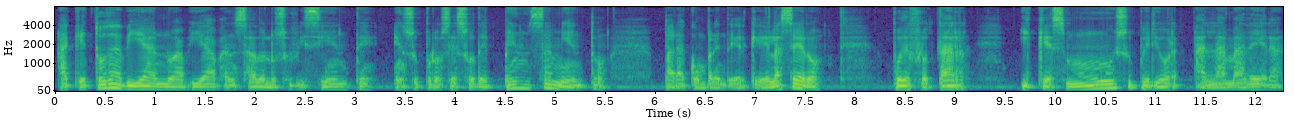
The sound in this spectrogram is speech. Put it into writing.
a que todavía no había avanzado lo suficiente en su proceso de pensamiento para comprender que el acero puede flotar y que es muy superior a la madera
